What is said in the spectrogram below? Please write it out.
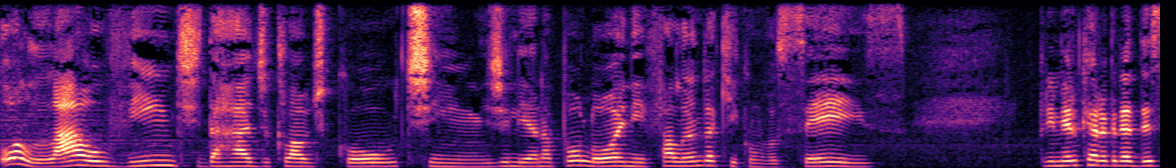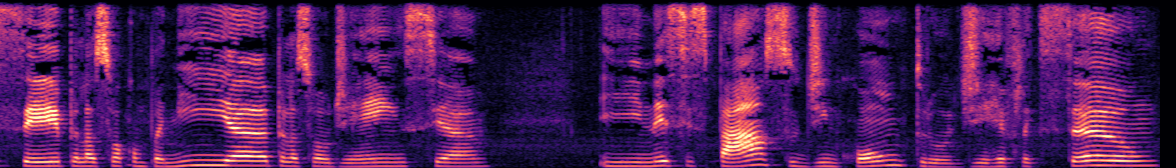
Olá, ouvinte da Rádio Cloud Coaching, Juliana Poloni falando aqui com vocês. Primeiro quero agradecer pela sua companhia, pela sua audiência e nesse espaço de encontro, de reflexão,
